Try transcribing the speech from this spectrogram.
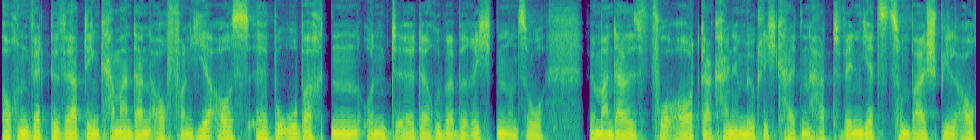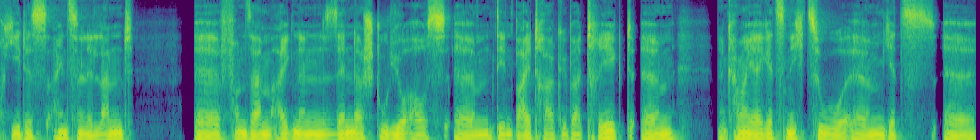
auch ein Wettbewerb, den kann man dann auch von hier aus äh, beobachten und äh, darüber berichten und so. Wenn man da vor Ort gar keine Möglichkeiten hat, wenn jetzt zum Beispiel auch jedes einzelne Land äh, von seinem eigenen Senderstudio aus ähm, den Beitrag überträgt, ähm, dann kann man ja jetzt nicht zu ähm, jetzt äh,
